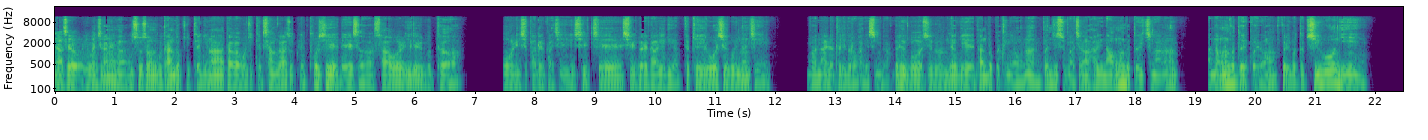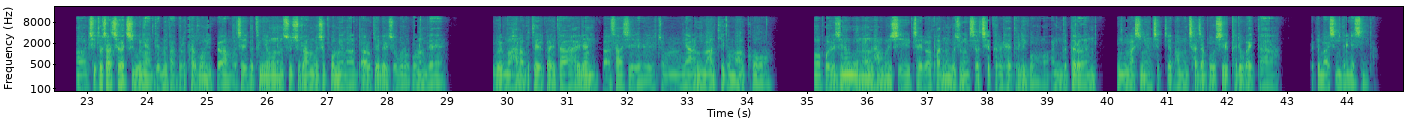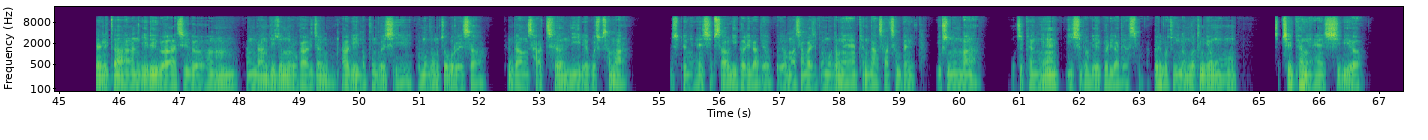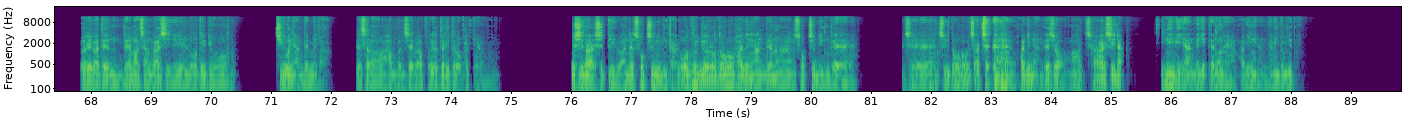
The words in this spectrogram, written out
안녕하세요. 이번 시간에는 수성구 단독주택이나 다가구주택, 상가주택, 토지에 대해서 4월 1일부터 5월 28일까지 실제 실거래 가격이 어떻게 이루어지고 있는지 한번 알려드리도록 하겠습니다. 그리고 지금 여기에 단독 같은 경우는 번지수가 정확하게 나오는 것도 있지만 안 나오는 것도 있고요. 그리고 또 지원이 어, 지도 자체가 지원이 안 됩니다. 그렇다 보니까 뭐 저희 같은 경우는 수시로 한 번씩 보면은 따로 개별적으로 보는데 이걸 뭐 하나부터 열까지 다 하려니까 사실 좀 양이 많기도 많고 어, 보여지는 거는 한 번씩 제가 받는 것 중에서 체크를 해드리고 아닌 것들은 궁금하시면 직접 한번 찾아보실 필요가 있다. 그렇게 말씀드리겠습니다. 자, 일단 1위가 지금 평당 기준으로 가격, 가격이 높은 것이 금호동 쪽으로 해서 평당 4,253만원 30평에 14억이 거래가 되었고요. 마찬가지 금호동에 평당 4,166만원 50평에 20억의 거래가 되었습니다. 그리고 중동 같은 경우 17평에 12억 거래가 됐는데 마찬가지 로드뷰 지원이 안 됩니다. 그래서 한번 제가 보여드리도록 할게요. 보시다시피 완전 속집입니다. 로드뷰로도 확인이 안 되는 속집인데 이제 지도 자체 확인이 안 되죠. 어, 차 진입이 안 되기 때문에 확인이 안 되는 겁니다.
